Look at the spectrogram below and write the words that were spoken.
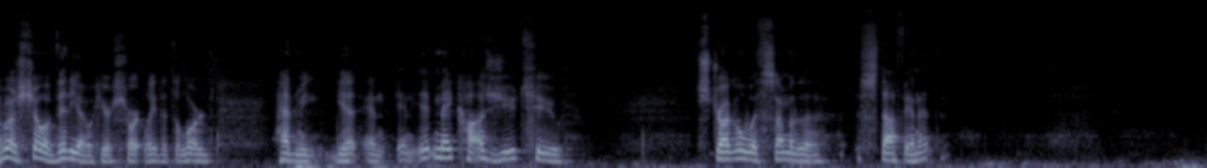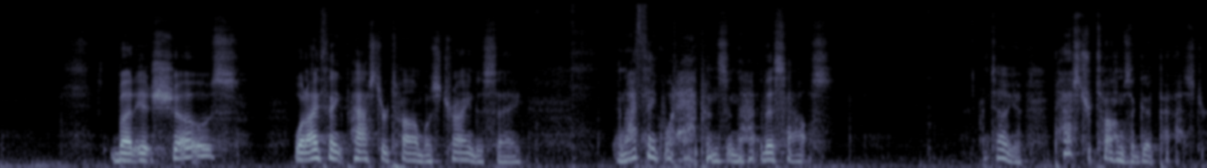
I'm going to show a video here shortly that the Lord had me get, and, and it may cause you to struggle with some of the stuff in it. But it shows what I think Pastor Tom was trying to say. And I think what happens in the, this house. I tell you, Pastor Tom's a good pastor.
